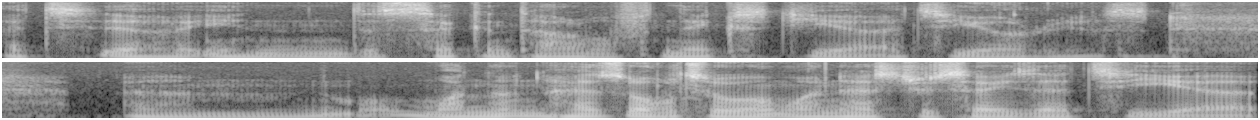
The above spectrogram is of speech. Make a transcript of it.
at, uh, in the second half of next year at the earliest. Um, one has also one has to say that the uh,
